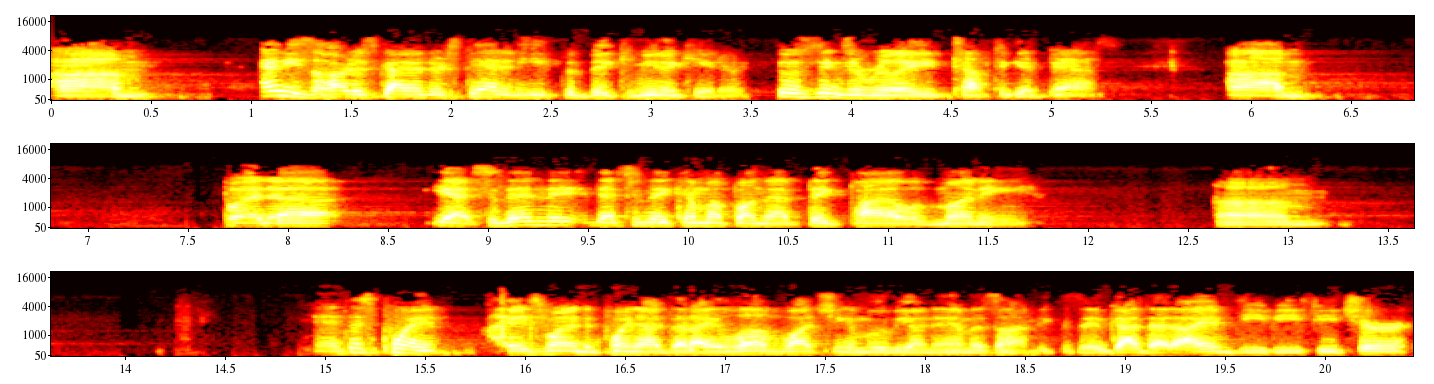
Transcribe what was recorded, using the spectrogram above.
Um, and he's the hardest guy to understand, and he's the big communicator. Those things are really tough to get past. Um, but uh, yeah, so then they, that's when they come up on that big pile of money. Um, at this point, I just wanted to point out that I love watching a movie on Amazon because they've got that IMDb feature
